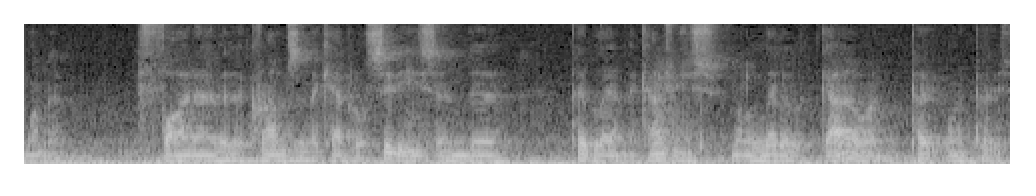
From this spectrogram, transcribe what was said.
want to fight over the crumbs in the capital cities, and uh, people out in the country just want to let it go and want peace.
